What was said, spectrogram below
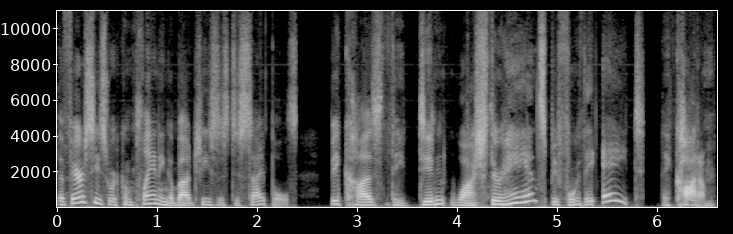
The Pharisees were complaining about Jesus' disciples because they didn't wash their hands before they ate. They caught them.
